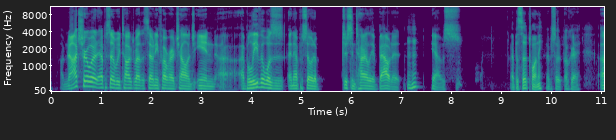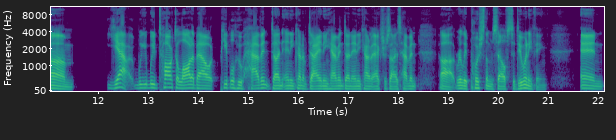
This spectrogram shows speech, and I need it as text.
I'm not sure what episode we talked about the 75 hard challenge in. Uh, I believe it was an episode of just entirely about it. Mhm. Yeah, it was Episode 20. episode. Okay. Um, yeah, we we talked a lot about people who haven't done any kind of dieting, haven't done any kind of exercise, haven't uh, really pushed themselves to do anything, and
